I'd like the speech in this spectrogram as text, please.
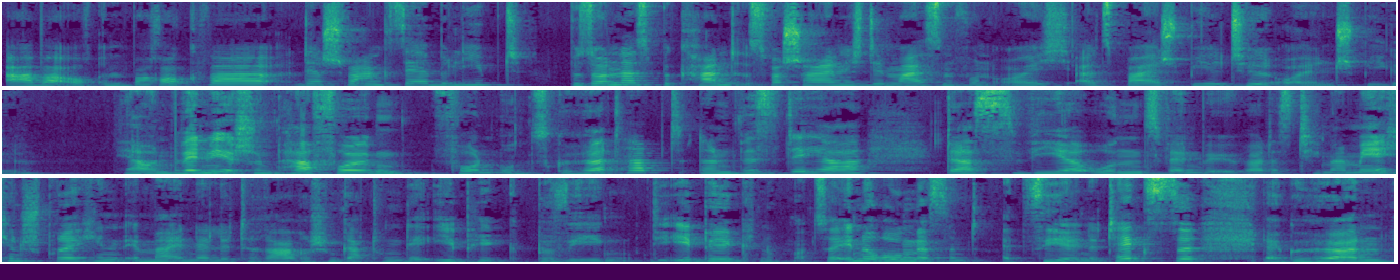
aber auch im Barock war der Schwank sehr beliebt. Besonders bekannt ist wahrscheinlich den meisten von euch als Beispiel Till Eulenspiegel. Ja, und wenn ihr schon ein paar Folgen von uns gehört habt, dann wisst ihr ja, dass wir uns, wenn wir über das Thema Märchen sprechen, immer in der literarischen Gattung der Epik bewegen. Die Epik, nochmal zur Erinnerung, das sind erzählende Texte. Da gehören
